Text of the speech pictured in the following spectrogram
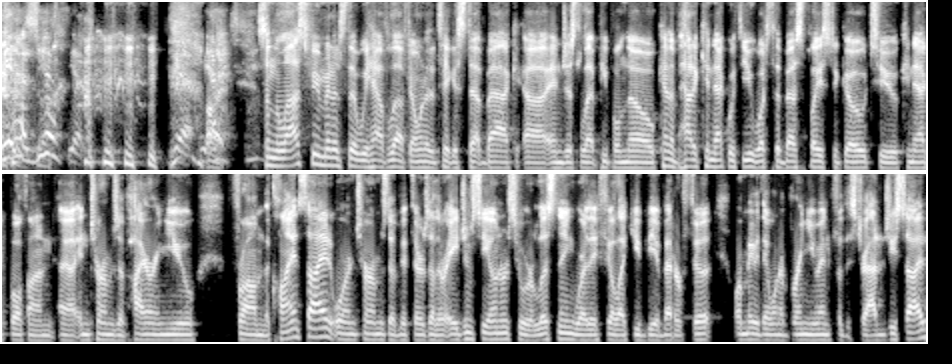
yes, so. yes, yes, yeah, yeah. All right. So in the last few minutes that we have left, I wanted to take a step back uh, and just let people know kind of how to connect with you. What's the best place to go to connect, both on uh, in terms of hiring you from the client side, or in terms of if there's other agency owners who are listening where they feel like you'd be a better fit, or maybe they want to bring you in for the strategy side.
